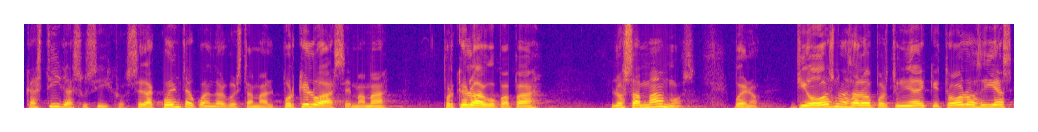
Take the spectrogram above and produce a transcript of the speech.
castiga a sus hijos, se da cuenta cuando algo está mal. ¿Por qué lo hace, mamá? ¿Por qué lo hago, papá? Los amamos. Bueno, Dios nos da la oportunidad de que todos los días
